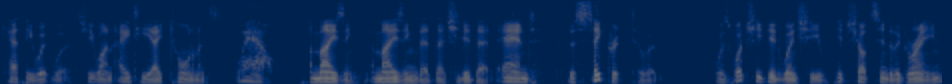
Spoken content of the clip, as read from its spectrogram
Kathy Whitworth. She won 88 tournaments. Wow. Amazing, amazing that that she did that. And the secret to it was what she did when she hit shots into the green.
